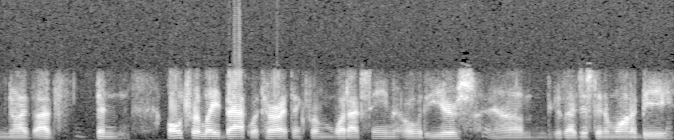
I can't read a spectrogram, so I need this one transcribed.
you know, I've I've been ultra laid back with her. I think from what I've seen over the years, um, because I just didn't want to be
